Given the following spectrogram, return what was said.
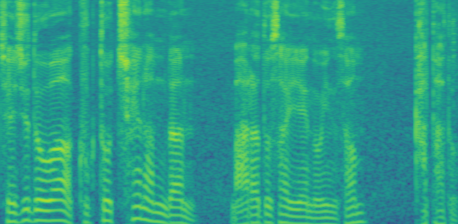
제주도와 국토 최남단 마라도 사이에 놓인 섬 가파도.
